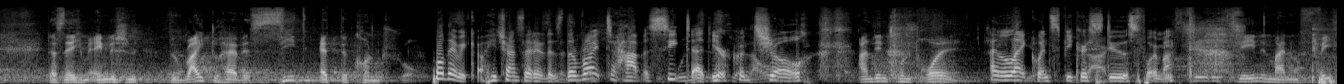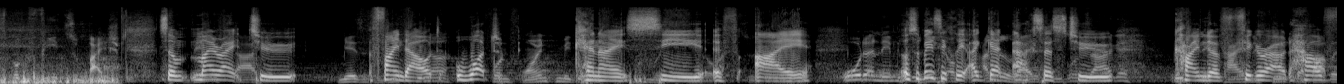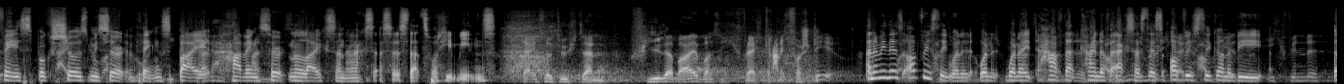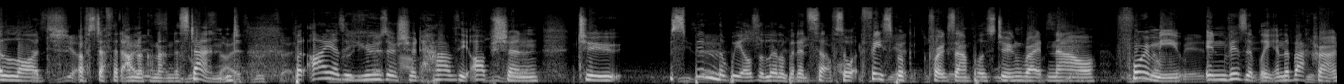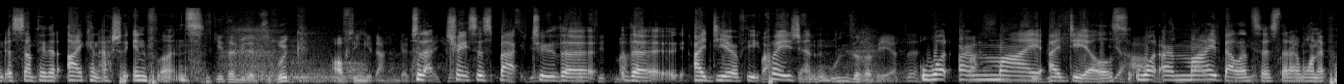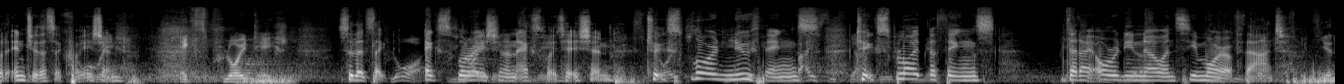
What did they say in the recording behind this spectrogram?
das nenne ich im Englischen The right to have a seat at the control. Well, there we go. He translated it as the right to have a seat at your control. An den Kontrollen. I like when speakers do this for me. Was werde ich sehen in meinem Facebook-Feed zum Beispiel? So, my right to Mir ist es find out what von Freunden, mit can I see if I. sehen. Oder nehme ich so basically, I get access to kind of figure out how Facebook shows me certain things by having certain likes and accesses. That's what he means. Da ist natürlich dann viel dabei, was ich vielleicht gar nicht verstehe. And I mean, there's obviously, when, it, when, it, when I have that kind of access, there's obviously going to be a lot of stuff that I'm not going to understand. But I, as a user, should have the option to spin the wheels a little bit itself. So, what Facebook, for example, is doing right now for me, invisibly in the background, is something that I can actually influence. Es geht dann wieder zurück auf den Gedanken der So that traces back to the the idea of the equation. What are my ideals? What are my balances that I want to put into this equation? Exploitation. So that's like exploration and exploitation. To explore new things, to exploit the things that I already know and see more of that.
